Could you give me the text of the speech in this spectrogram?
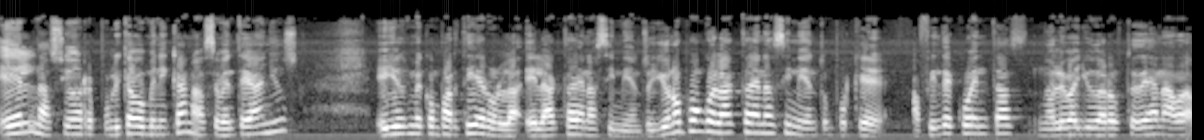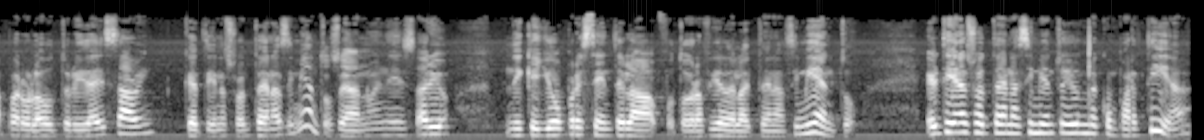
Él nació en República Dominicana hace 20 años, ellos me compartieron el acta de nacimiento. Yo no pongo el acta de nacimiento porque a fin de cuentas no le va a ayudar a ustedes a nada, pero las autoridades saben que tiene su acta de nacimiento, o sea, no es necesario ni que yo presente la fotografía del acta de nacimiento. Él tiene su acta de nacimiento, ellos me compartían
